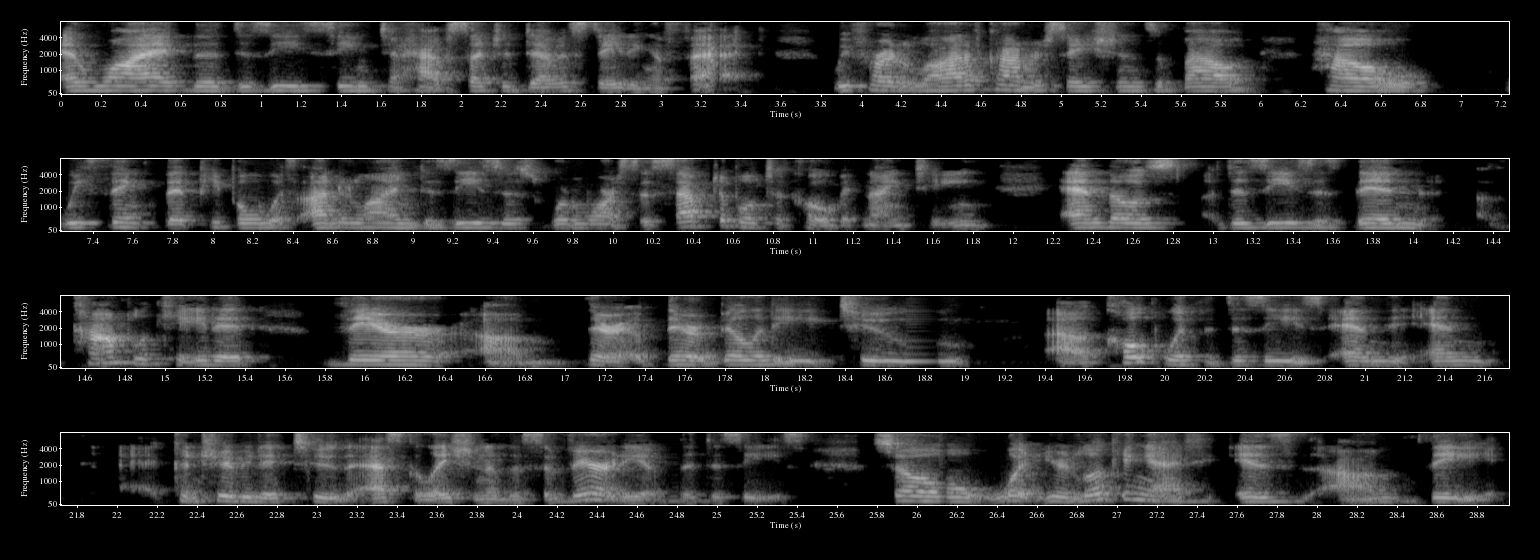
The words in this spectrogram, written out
and why the disease seemed to have such a devastating effect. we've heard a lot of conversations about how we think that people with underlying diseases were more susceptible to COVID 19, and those diseases then complicated their, um, their, their ability to uh, cope with the disease and, and contributed to the escalation of the severity of the disease. So what you're looking at is um, the,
